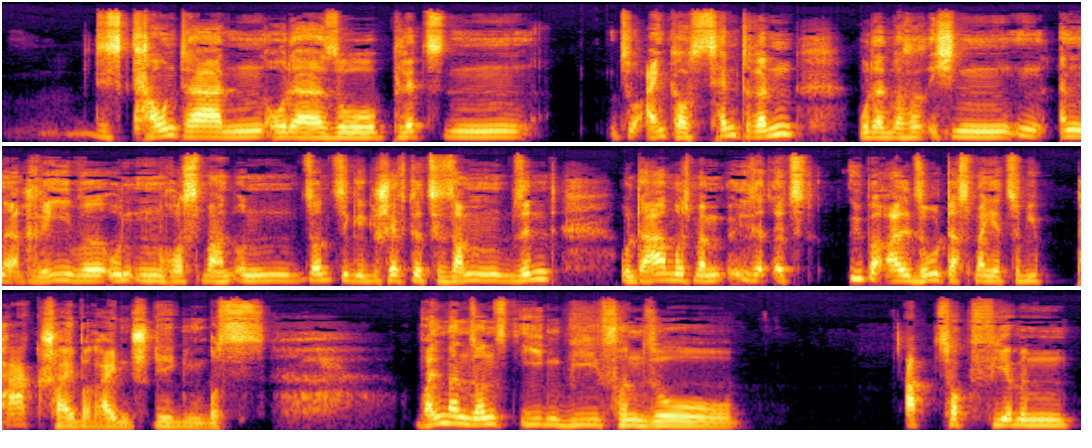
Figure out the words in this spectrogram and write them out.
Discountern oder so Plätzen, so Einkaufszentren, dann, was weiß ich, ein, ein Rewe und ein Rossmann und sonstige Geschäfte zusammen sind und da muss man jetzt überall so, dass man jetzt so die Parkscheibe reinsteigen muss. Weil man sonst irgendwie von so Abzockfirmen,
